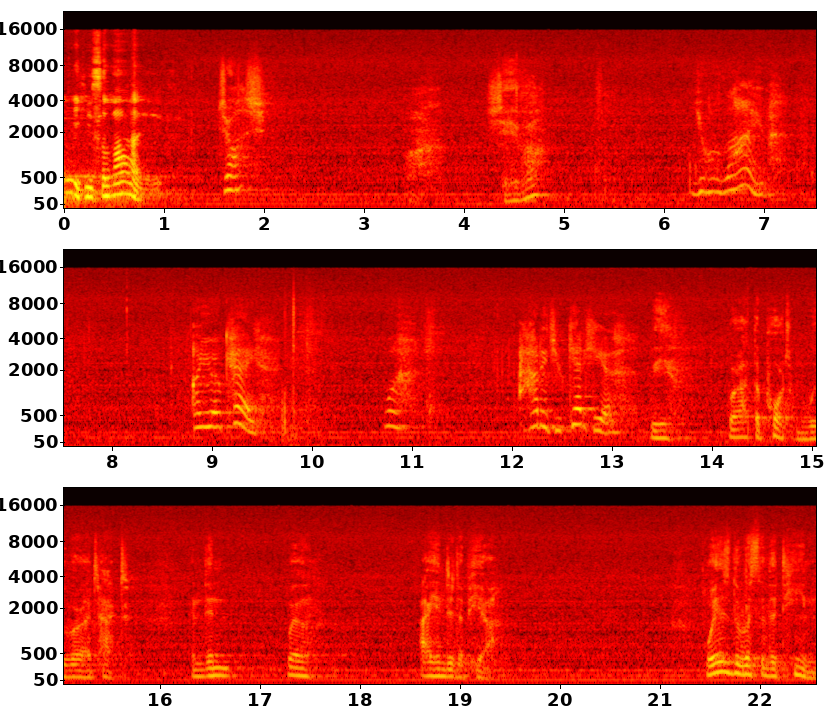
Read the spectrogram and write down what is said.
Hey, he's alive. Josh, Sheva? you're alive. Are you okay? Well, how did you get here? We were at the port when we were attacked. And then, well, I ended up here. Where's the rest of the team?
